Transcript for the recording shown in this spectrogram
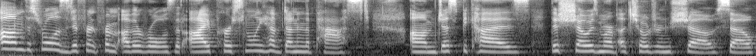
Um, this role is different from other roles that I personally have done in the past, um, just because this show is more of a children's show. So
